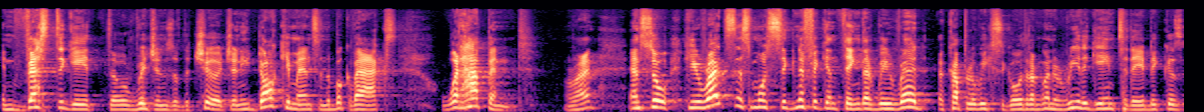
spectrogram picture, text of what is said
investigate the origins of the church. And he documents in the book of Acts what happened, right? And so he writes this most significant thing that we read a couple of weeks ago that I'm going to read again today because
